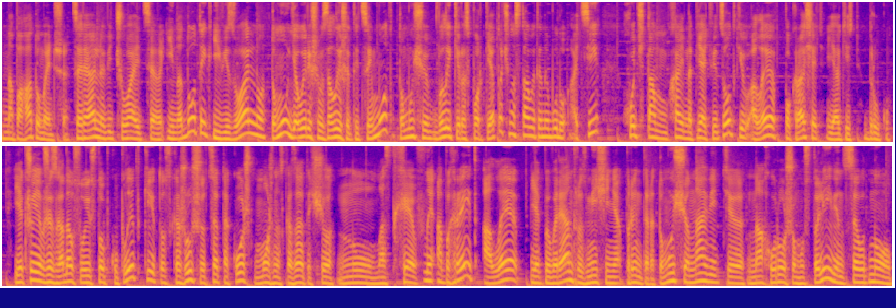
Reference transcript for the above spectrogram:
набагато менше. Це реально відчувається і на дотик, і візуально. Тому я вирішив залишити цей мод, тому що великі розпорки я точно ставити не буду, а ці хоч там хай на 5%, але покращать якість друку. Якщо я вже згадав свою стопку плитки, то скажу, що це також можна сказати, що ну must have не апгрейд, але якби варіант розміщення принтера, тому що навіть е, на хорошому столі він все одно.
